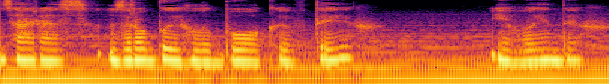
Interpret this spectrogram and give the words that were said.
Зараз зроби глибокий вдих і видих.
